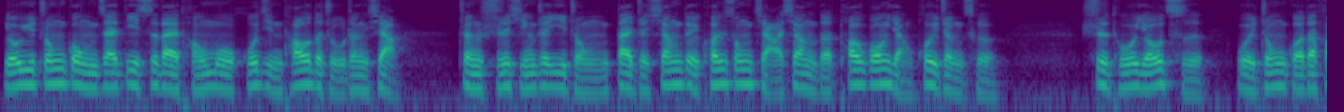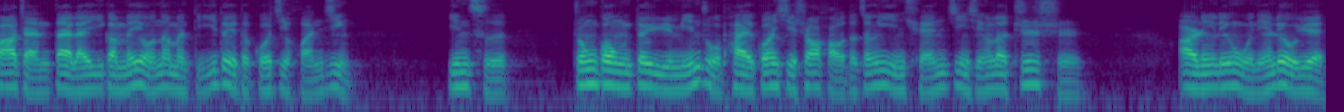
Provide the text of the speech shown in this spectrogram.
由于中共在第四代头目胡锦涛的主政下，正实行着一种带着相对宽松假象的韬光养晦政策，试图由此为中国的发展带来一个没有那么敌对的国际环境。因此，中共对与民主派关系稍好的曾荫权进行了支持。二零零五年六月，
